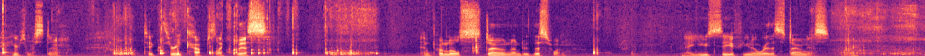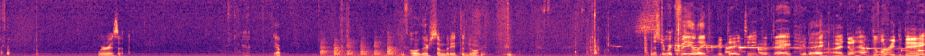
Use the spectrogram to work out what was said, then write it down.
Yeah, here's my stone. Take three cups like this and put a little stone under this one. Now you see if you know where the stone is. Where is it? Oh, there's somebody at the door. Mr. McFeely. Good day to you. Good day. Good day. I don't have delivery today,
